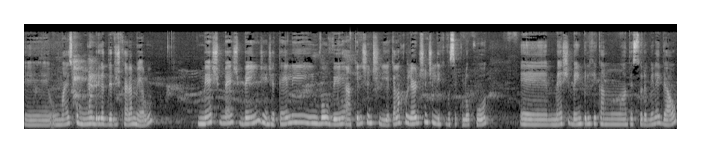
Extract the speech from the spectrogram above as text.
É, o mais comum é brigadeiro de caramelo. Mexe, mexe bem, gente, até ele envolver aquele chantilly, aquela colher de chantilly que você colocou. É, mexe bem para ele ficar numa textura bem legal.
